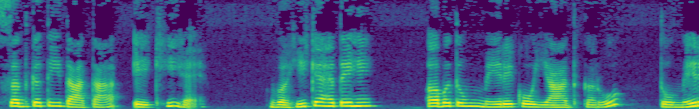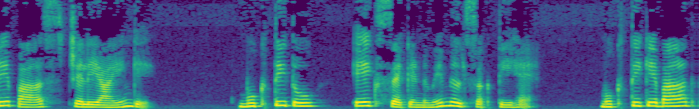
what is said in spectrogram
सदगति दाता एक ही है। वही कहते हैं, अब तुम मेरे को याद करो तो मेरे पास चले आएँगे। मुक्ति तो एक सेकंड में मिल सकती है। मुक्ति के बाद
